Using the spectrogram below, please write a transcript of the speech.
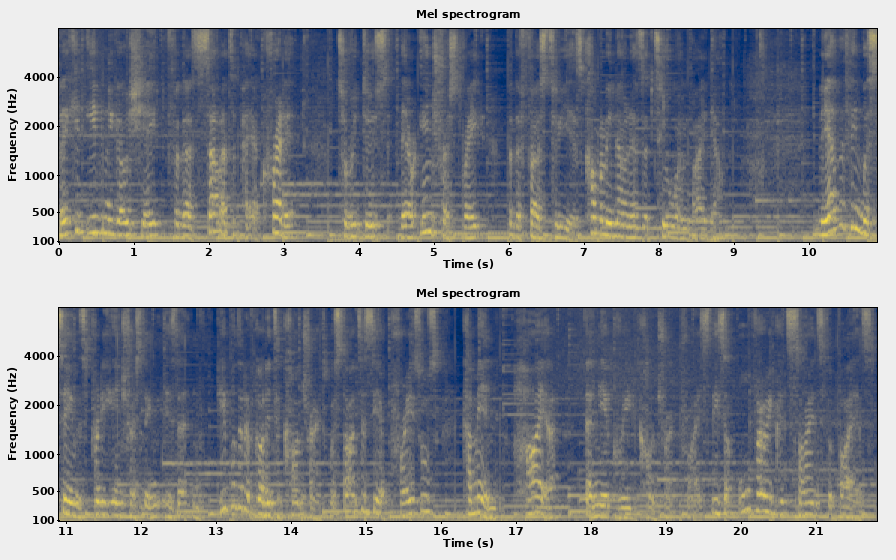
they can even negotiate for the seller to pay a credit to reduce their interest rate for the first two years, commonly known as a 2-1 buy down. The other thing we're seeing that's pretty interesting is that people that have gone into contract, we're starting to see appraisals come in higher than the agreed contract price. These are all very good signs for buyers.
